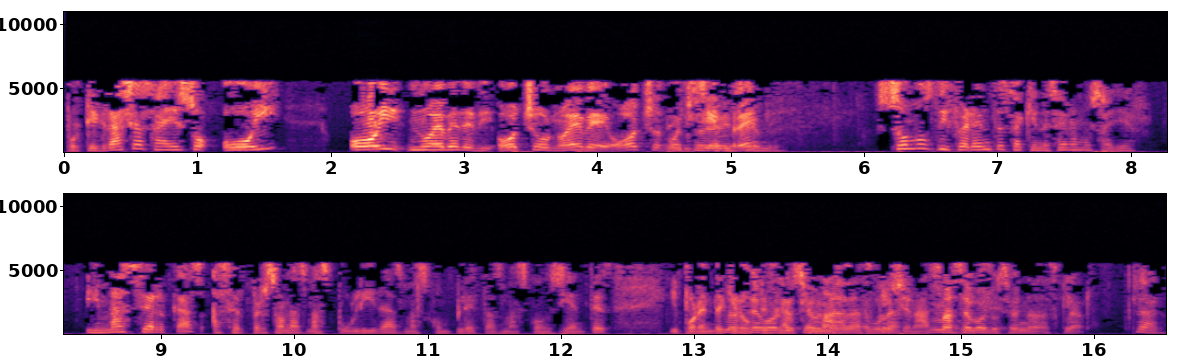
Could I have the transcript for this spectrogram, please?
porque gracias a eso hoy, hoy 9 de, di- 8, 9, 8 de, 8 de diciembre, somos diferentes a quienes éramos ayer y más cercas a ser personas más pulidas, más completas, más conscientes y por ende más quiero pensar que evolucionadas, más claro. evolucionadas. más evolucionadas, claro, claro.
